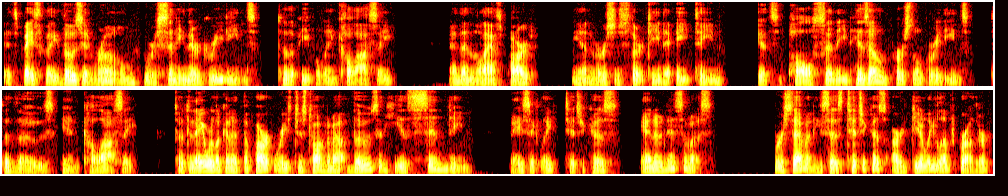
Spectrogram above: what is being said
it's basically those in Rome who are sending their greetings to the people in Colossae. And then the last part in verses 13 to 18, it's Paul sending his own personal greetings to those in Colossae. So today we're looking at the part where he's just talking about those that he is sending, basically Tychicus and Onesimus. Verse 7, he says, Tychicus, our dearly loved brother,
